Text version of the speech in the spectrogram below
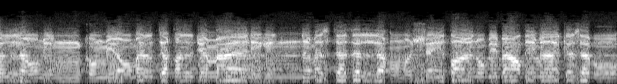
تولوا منكم يوم التقى الجمعان إنما استزلهم الشيطان ببعض ما كسبوا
